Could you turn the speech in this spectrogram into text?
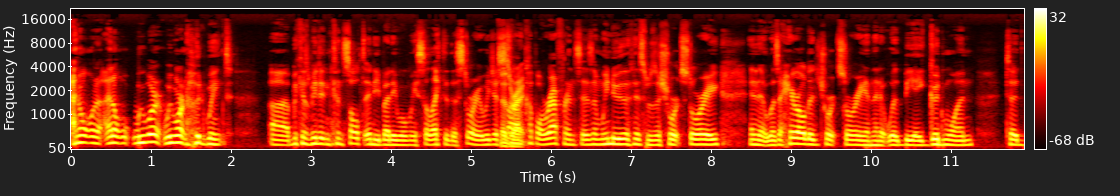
I don't want to I don't we weren't we weren't hoodwinked uh, because we didn't consult anybody when we selected the story. We just That's saw a right. couple references and we knew that this was a short story and it was a heralded short story and that it would be a good one to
